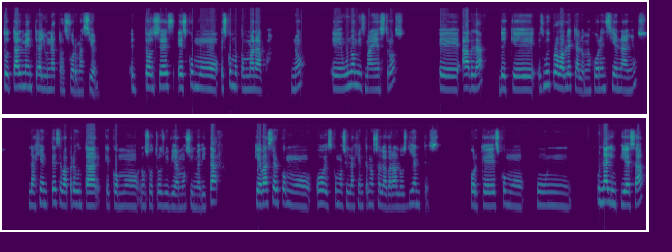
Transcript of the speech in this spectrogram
totalmente hay una transformación. Entonces es como, es como tomar agua, ¿no? Eh, uno de mis maestros eh, habla de que es muy probable que a lo mejor en 100 años la gente se va a preguntar que cómo nosotros vivíamos sin meditar, que va a ser como, oh, es como si la gente no se lavara los dientes, porque es como una limpieza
